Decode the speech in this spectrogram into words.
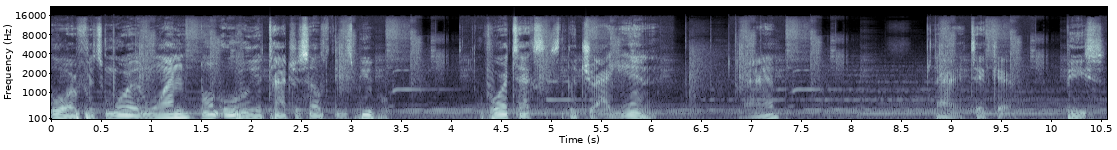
Or if it's more than one, don't overly attach yourself to these people. Vortexes, the drag in. Alright? Alright, take care. Peace.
